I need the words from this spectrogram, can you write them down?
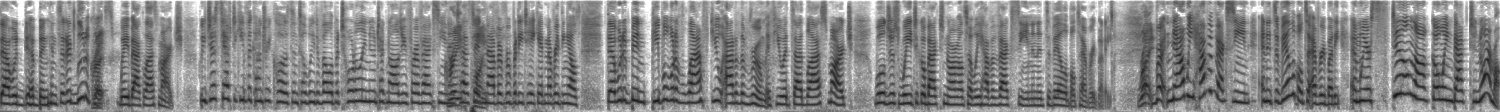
That would have been considered ludicrous way back last March. We just have to keep the country closed until we develop a totally new technology for a vaccine Great and test it and have everybody take it and everything else. That would have been, people would have laughed you out of the room if you had said last March, We'll just wait to go back to normal until we have a vaccine and it's available to everybody. Right. Right now we have a vaccine and it's available to everybody, and we are still not going back to normal.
